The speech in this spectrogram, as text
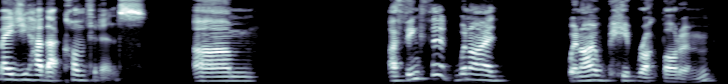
made you have that confidence? Um, I think that when I when I hit rock bottom,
